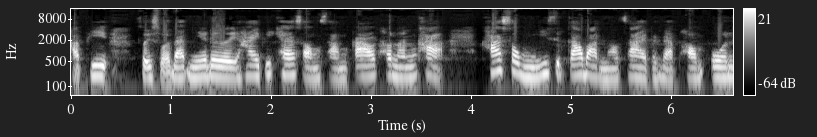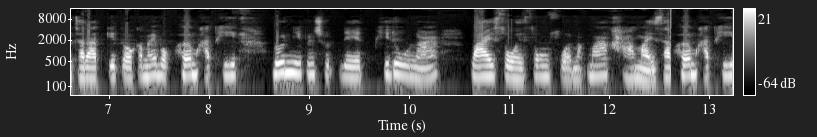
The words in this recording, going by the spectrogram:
ค่ะ พี่สวยๆแบบนี้เลย ให้พี่แค่ 239 เท่านั้นค่ะค่าส่ง 29 บาทเหมาจ่าย เป็นแบบพร้อมโอน จะรับกี่ตัวก็ไม่บวกเพิ่มค่ะพี่ รุ่นนี้เป็นชุดเดทพี่ดูนะ ลายสวยทรงสวยมากๆค่ะไหมสลับเพิ่มค่ะพี่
